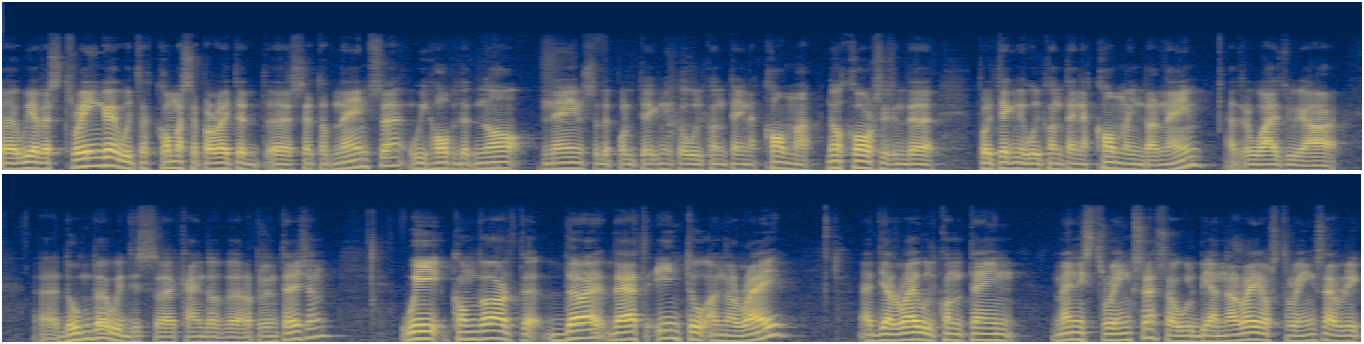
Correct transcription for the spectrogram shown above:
uh, we have a string with a comma separated set of names. We hope that no names of the Polytechnic will contain a comma. No courses in the Polytechnic will contain a comma in their name. Otherwise we are uh, doomed with this uh, kind of uh, representation. We convert the, that into an array. The array will contain many strings so it will be an array of strings. Every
